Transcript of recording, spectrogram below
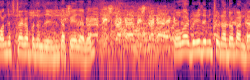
পঞ্চাশ টাকা পর্যন্ত জিনিসটা পেয়ে যাবেন। ওভার ব্রিজে নিচ্ছে না দোকানটা।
